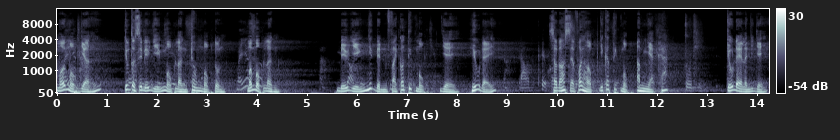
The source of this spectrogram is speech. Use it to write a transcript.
Mỗi một giờ, chúng tôi sẽ biểu diễn một lần trong một tuần. Mỗi một lần, biểu diễn nhất định phải có tiết mục về hiếu để. Sau đó sẽ phối hợp với các tiết mục âm nhạc khác chủ đề là như vậy.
